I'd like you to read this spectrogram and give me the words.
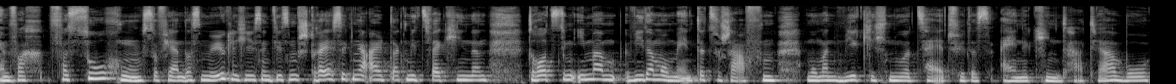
einfach versuchen, sofern das möglich ist, in diesem stressigen Alltag mit zwei Kindern trotzdem immer wieder Momente zu schaffen, wo man wirklich nur Zeit für das eine Kind hat, ja, wo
